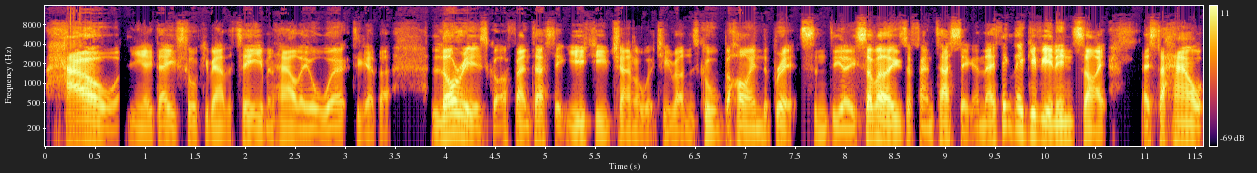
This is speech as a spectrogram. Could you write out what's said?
how you know Dave's talking about the team and how they all work together, Laurie has got a fantastic YouTube channel which he runs called Behind the Brits, and you know some of those are fantastic, and I think they give you an insight as to how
